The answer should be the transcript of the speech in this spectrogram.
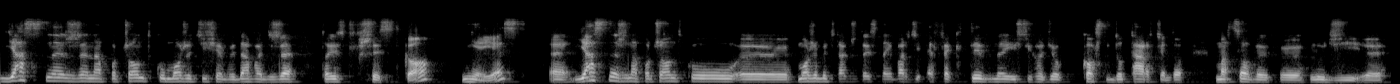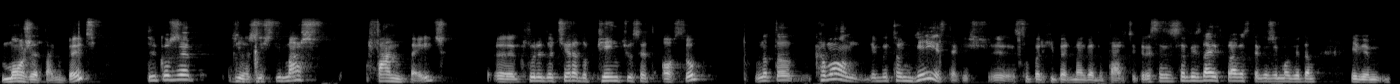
jasne, że na początku może ci się wydawać, że to jest wszystko. Nie jest. E, jasne, że na początku może być tak, że to jest najbardziej efektywne, jeśli chodzi o koszty dotarcia do masowych ludzi. Może tak być. Tylko, że wiesz, jeśli masz fanpage, który dociera do 500 osób, no to come on, jakby to nie jest jakieś y, super, hiper, mega dotarcie. Teraz sobie zdaję sprawę z tego, że mogę tam, nie wiem,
